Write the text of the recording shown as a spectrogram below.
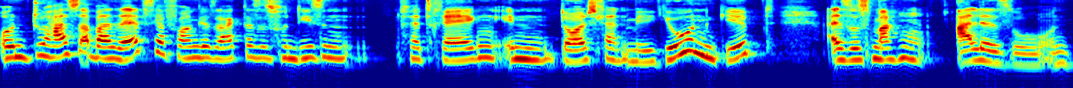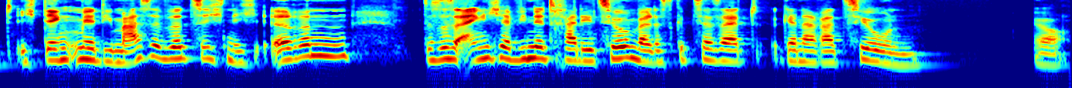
Und du hast aber selbst ja vorhin gesagt, dass es von diesen Verträgen in Deutschland Millionen gibt. Also es machen alle so. Und ich denke mir, die Masse wird sich nicht irren. Das ist eigentlich ja wie eine Tradition, weil das gibt's ja seit Generationen. Ja.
